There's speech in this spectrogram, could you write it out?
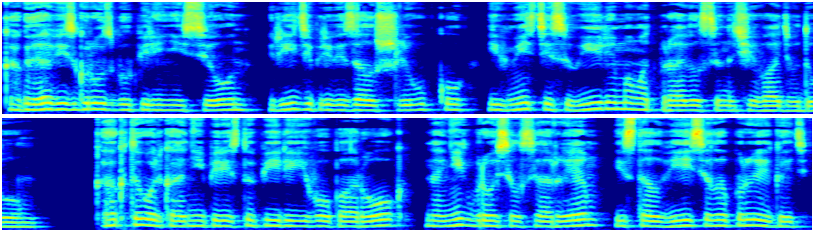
Когда весь груз был перенесен, Риди привязал шлюпку и вместе с Уильямом отправился ночевать в дом. Как только они переступили его порог, на них бросился Рэм и стал весело прыгать.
